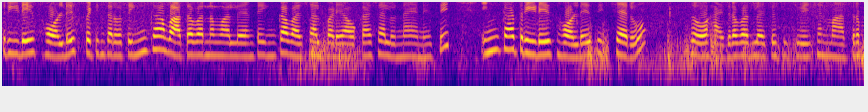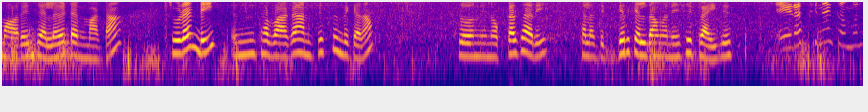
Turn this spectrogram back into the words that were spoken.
త్రీ డేస్ హాలిడేస్ పెట్టిన తర్వాత ఇంకా వాతావరణం వల్ల అంటే ఇంకా వర్షాలు పడే అవకాశాలు ఉన్నాయనేసి ఇంకా త్రీ డేస్ హాలిడేస్ ఇచ్చారు. సో హైదరాబాద్లో అయితే సిచ్యువేషన్ మాత్రం ఆరెంజ్ అలర్ట్ అనమాట చూడండి ఎంత బాగా అనిపిస్తుంది కదా. సో నేను ఒక్కసారి చాలా దగ్గరికి వెళ్దామనేసి ట్రై ఏడొచ్చినాయి సొమ్ములు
